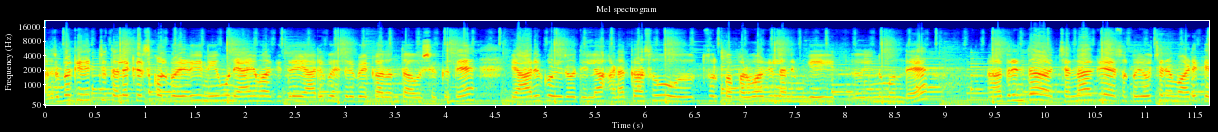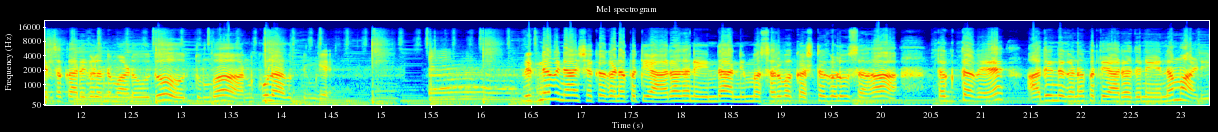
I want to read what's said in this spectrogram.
ಅದ್ರ ಬಗ್ಗೆ ಹೆಚ್ಚು ತಲೆ ಕೆಡಿಸ್ಕೊಳ್ಬೇಡಿ. ನೀವು ನ್ಯಾಯವಾಗಿದ್ದರೆ ಯಾರಿಗೂ ಹೆದರಬೇಕಾದಂಥ ಅವಶ್ಯಕತೆ ಯಾರಿಗೂ ಇರೋದಿಲ್ಲ. ಹಣಕಾಸು ಸ್ವಲ್ಪ ಪರವಾಗಿಲ್ಲ ನಿಮಗೆ ಇನ್ನು ಮುಂದೆ. ಆದ್ದರಿಂದ ಚೆನ್ನಾಗಿ ಸ್ವಲ್ಪ ಯೋಚನೆ ಮಾಡಿ ಕೆಲಸ ಕಾರ್ಯಗಳನ್ನು ಮಾಡುವುದು ತುಂಬ ಅನುಕೂಲ ಆಗುತ್ತೆ ನಿಮಗೆ. ವಿಘ್ನ ವಿನಾಶಕ ಗಣಪತಿ ಆರಾಧನೆಯಿಂದ ನಿಮ್ಮ ಸರ್ವ ಕಷ್ಟಗಳು ಸಹ ತಗ್ತವೆ. ಆದ್ದರಿಂದ ಗಣಪತಿ ಆರಾಧನೆಯನ್ನು ಮಾಡಿ.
